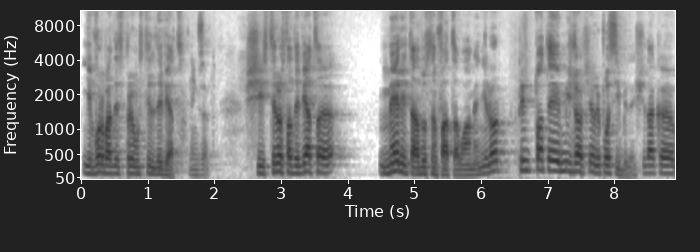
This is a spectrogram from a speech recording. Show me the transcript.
e vorba despre un stil de viață. Exact. Și stilul ăsta de viață merită adus în fața oamenilor prin toate mijloacele posibile. Și dacă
